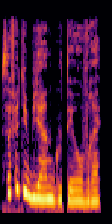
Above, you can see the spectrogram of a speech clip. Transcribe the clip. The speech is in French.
Ça fait du bien de goûter au vrai.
